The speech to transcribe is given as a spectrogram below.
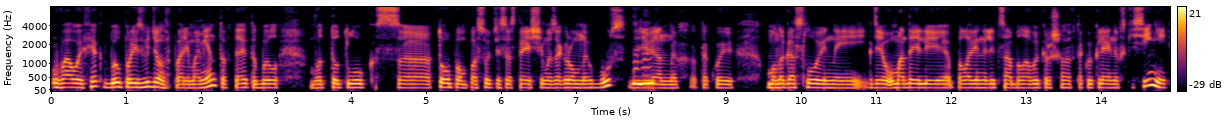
вау-эффект был произведен в паре моментов. Да, это был вот тот лук с топом, по сути, состоящим из огромных бус деревянных, uh-huh. такой многослойный, где у модели половина лица была выкрашена в такой кляйновский синий.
